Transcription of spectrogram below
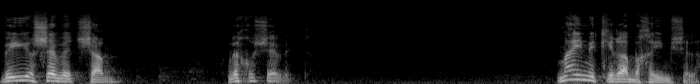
והיא יושבת שם וחושבת. מה היא מכירה בחיים שלה?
